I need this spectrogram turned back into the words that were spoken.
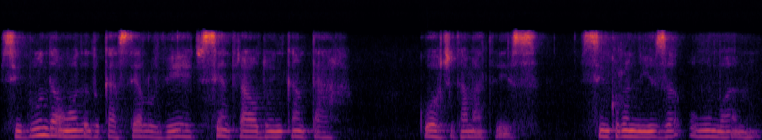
Segunda onda do castelo verde central do encantar. Corte da matriz. Sincroniza o humano.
